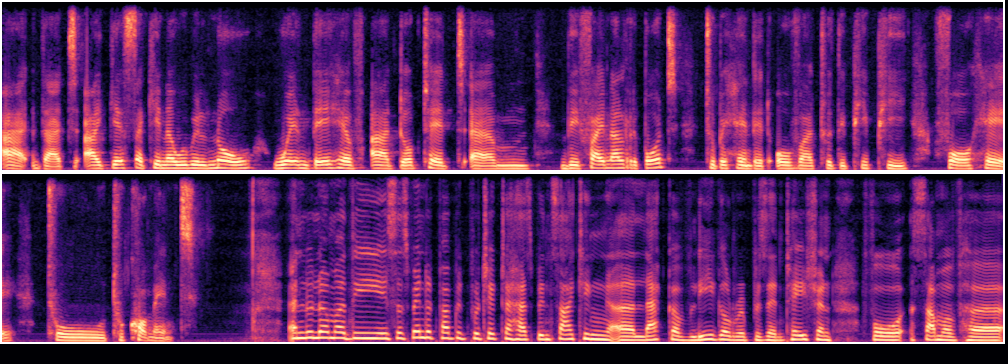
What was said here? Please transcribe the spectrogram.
uh, that. I guess, Akina, we will know when they have adopted um, the final report to be handed over to the PP for her to, to comment. And Lulama, the suspended public protector has been citing a lack of legal representation for some of her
